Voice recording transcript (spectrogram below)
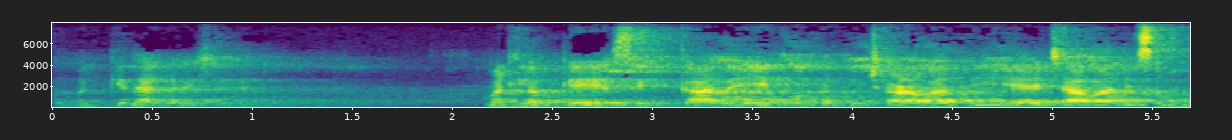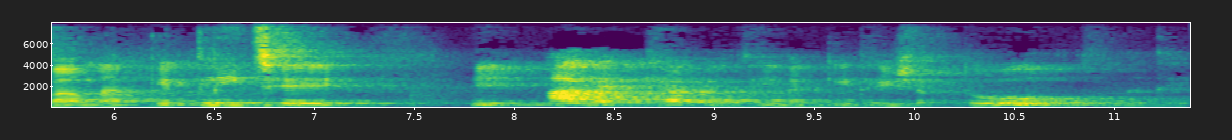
તો નક્કી ના કરી શકાય. મતલબ કે સિક્કાને એક વખત ઉછાળવાથી એચ આવવાની સંભાવના કેટલી છે એ આ વ્યાખ્યા પરથી નક્કી થઈ શકતું નથી.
